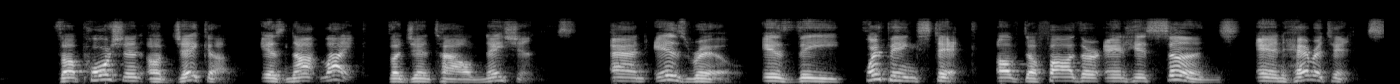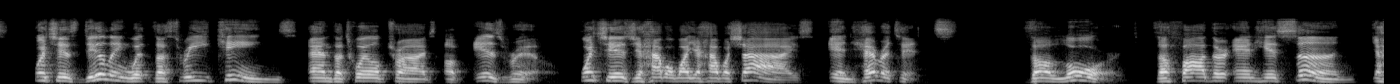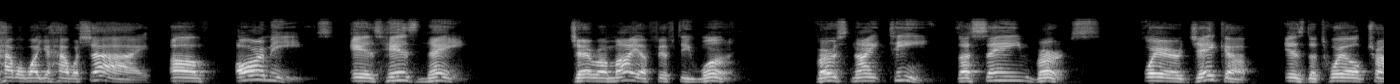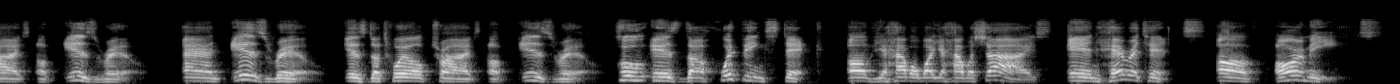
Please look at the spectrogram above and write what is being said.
The portion of Jacob is not like the Gentile nations, and Israel is the whipping stick of the father and his son's inheritance which is dealing with the three kings and the 12 tribes of Israel, which is Yahweh Yahweh inheritance. The Lord, the Father and his Son, Yahweh Yahweh of armies is his name. Jeremiah 51, verse 19, the same verse, where Jacob is the 12 tribes of Israel and Israel is the 12 tribes of Israel, who is the whipping stick of Yahweh Yahweh inheritance of armies.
